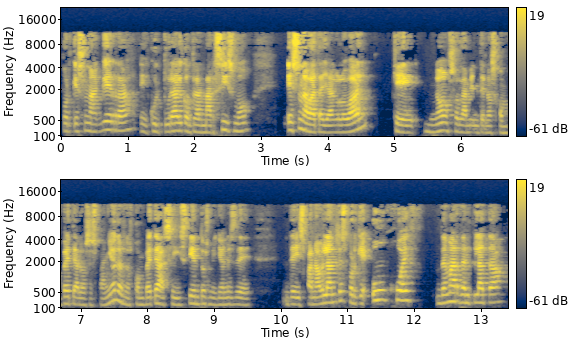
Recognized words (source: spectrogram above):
porque es una guerra eh, cultural contra el marxismo, es una batalla global que no solamente nos compete a los españoles, nos compete a 600 millones de, de hispanohablantes, porque un juez de Mar del Plata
